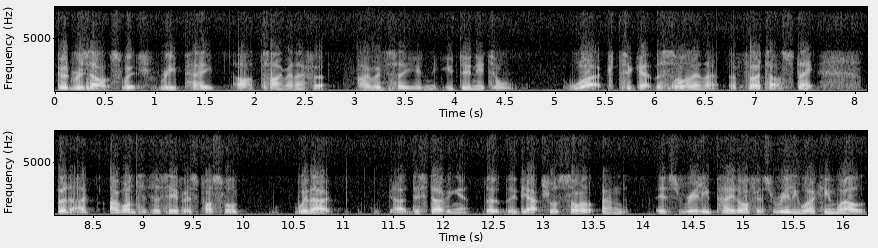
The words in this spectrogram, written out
good results which repay our time and effort I would say you you do need to work to get the soil in a, a fertile state. But I, I wanted to see if it was possible without uh, disturbing it, the, the, the actual soil, and it's really paid off. It's really working well.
